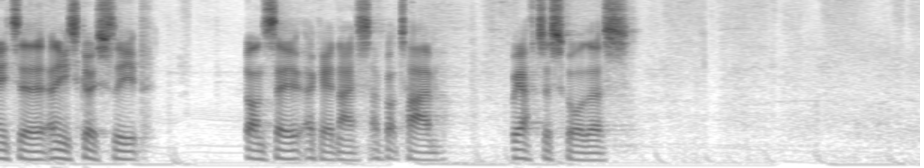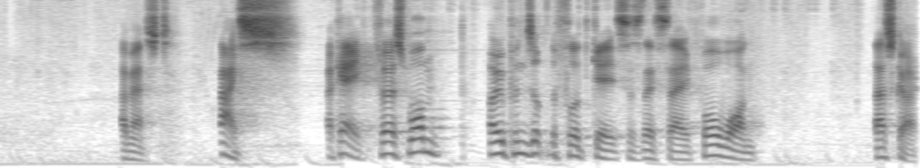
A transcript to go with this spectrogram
I need to I need to go sleep. Go on, say okay, nice. I've got time. We have to score this. I missed. Nice. Okay, first one opens up the floodgates, as they say. 4-1. Let's go.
